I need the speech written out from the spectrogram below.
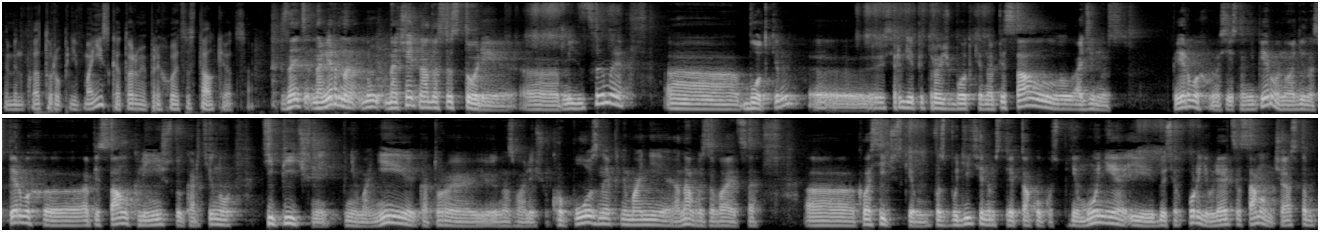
номенклатуру пневмонии, с которыми приходится сталкиваться? Знаете, наверное, ну, начать надо с истории э, медицины. А, Боткин, э, Сергей Петрович Боткин, описал один из первых, ну, естественно, не первый, но один из первых э, описал клиническую картину типичной пневмонии, которую назвали еще крупозная пневмония. Она вызывается э, классическим возбудителем стрептококус пневмония и до сих пор является самым частым,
